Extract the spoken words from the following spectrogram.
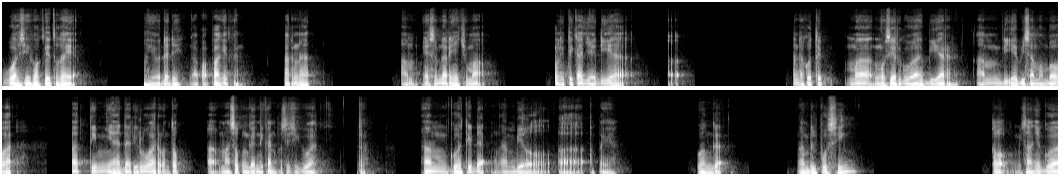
gue sih waktu itu kayak oh ya udah deh nggak apa-apa gitu kan karena um, ya sebenarnya cuma politik aja dia uh, tanda kutip mengusir gue biar um, dia bisa membawa uh, timnya dari luar untuk uh, masuk menggantikan posisi gue. Gitu. Um, gue tidak mengambil uh, apa ya gue nggak ngambil pusing. Kalau misalnya gue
